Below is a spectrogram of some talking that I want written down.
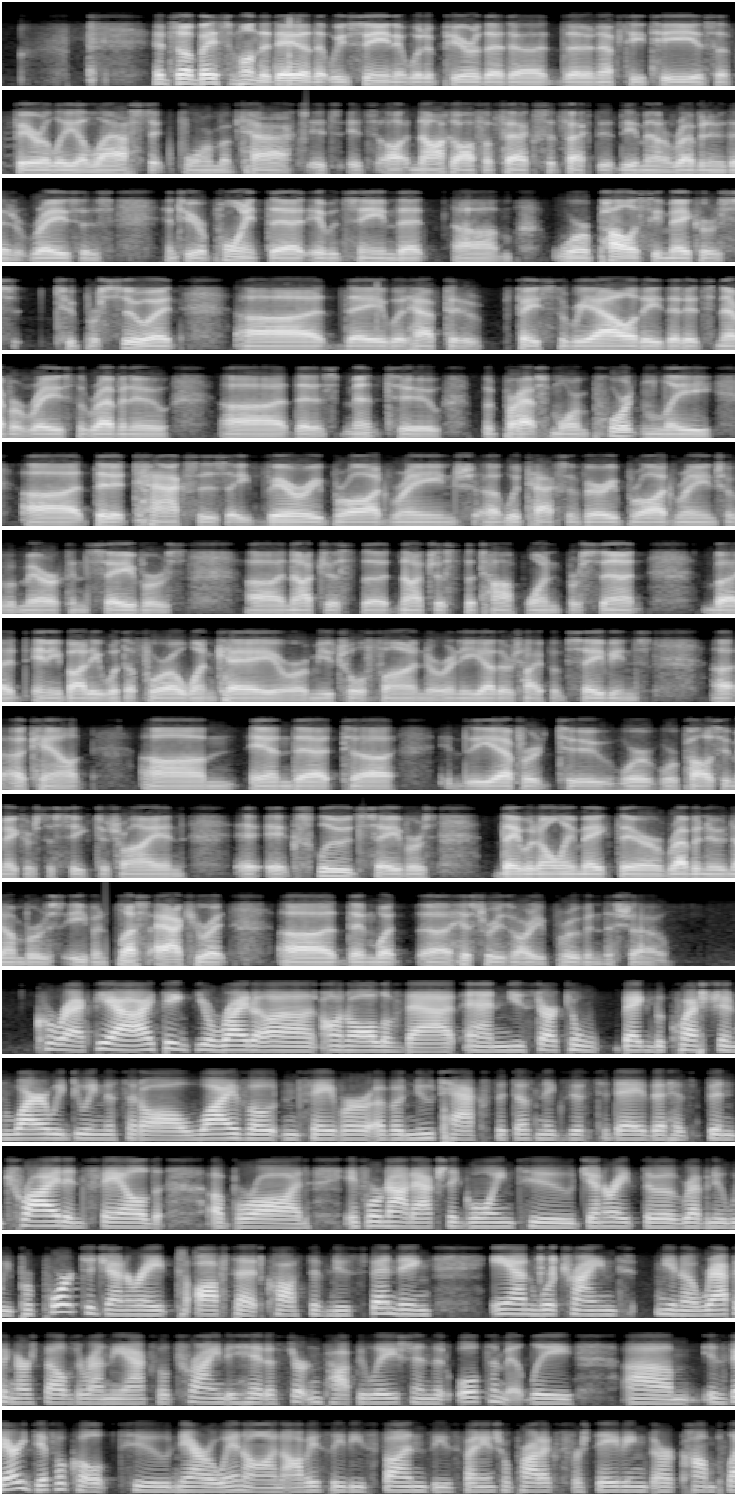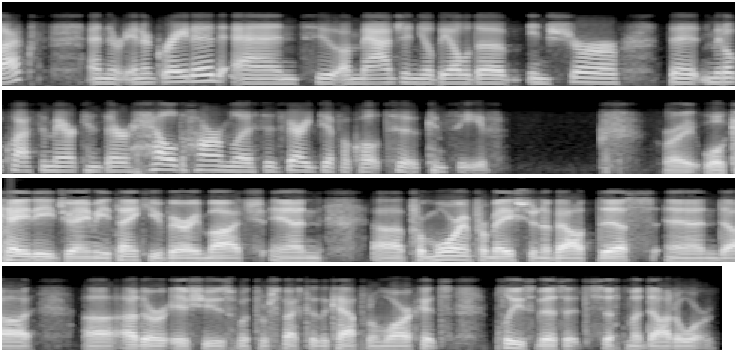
And so, based upon the data that we've seen, it would appear that uh, that an FTT is a fairly elastic form of tax. Its its uh, knockoff effects affect the amount of revenue that it raises. And to your point, that it would seem that um, were policymakers to pursue it, uh, they would have to face the reality that it's never raised the revenue uh, that it's meant to, but perhaps more importantly, uh, that it taxes a very broad range, uh, would tax a very broad range of American savers, not just the top one percent, but anybody with a 401k or a mutual fund or any other type of savings account and that uh, the effort to were, were policymakers to seek to try and exclude savers, they would only make their revenue numbers even less accurate uh, than what uh, history has already proven to show. Correct. Yeah, I think you're right on, on all of that. And you start to beg the question why are we doing this at all? Why vote in favor of a new tax that doesn't exist today that has been tried and failed abroad if we're not actually going to generate the revenue we purport to generate to offset cost of new spending and we're trying to, you know, wrapping ourselves around the axle, trying to hit a certain population that ultimately um, is very difficult to narrow in on. Obviously, these funds, these financial products for savings are complex and they're integrated, and to imagine you'll be able to ensure that middle class Americans are held harmless is very difficult to conceive. Right. Well, Katie, Jamie, thank you very much. And uh, for more information about this and uh, uh, other issues with respect to the capital markets, please visit SIFMA.org.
